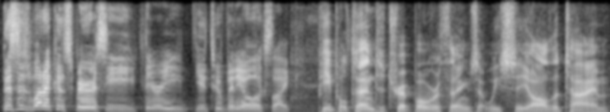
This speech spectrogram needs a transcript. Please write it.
This is what a conspiracy theory YouTube video looks like. People tend to trip over things that we see all the time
